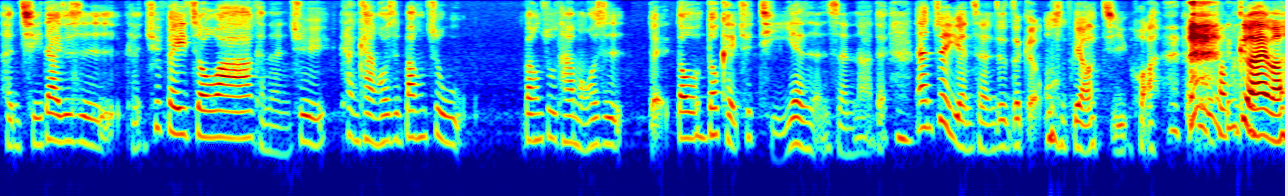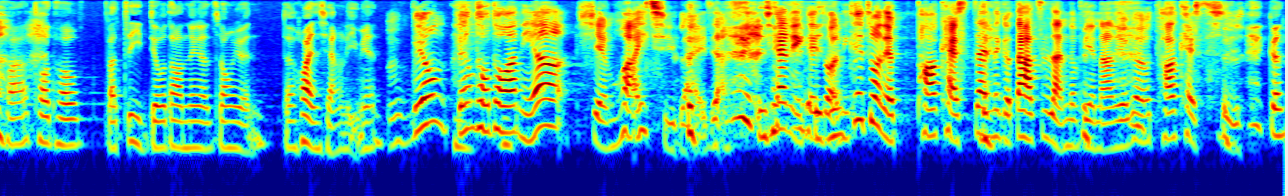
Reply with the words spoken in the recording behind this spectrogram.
很期待，就是可能去非洲啊，可能去看看，或是帮助帮助他们，或是。对，都都可以去体验人生啊，对。嗯、但最远程的就这个目标计划，很可爱吗？我要偷偷把自己丢到那个庄园的幻想里面。嗯，不用不用偷偷啊，你要显化一起来这样。你看，你可以做，你可以做你的 podcast 在那个大自然那边啊，有个 podcast 室，跟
